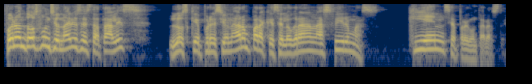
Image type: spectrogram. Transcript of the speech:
Fueron dos funcionarios estatales los que presionaron para que se lograran las firmas. ¿Quién se preguntará usted?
